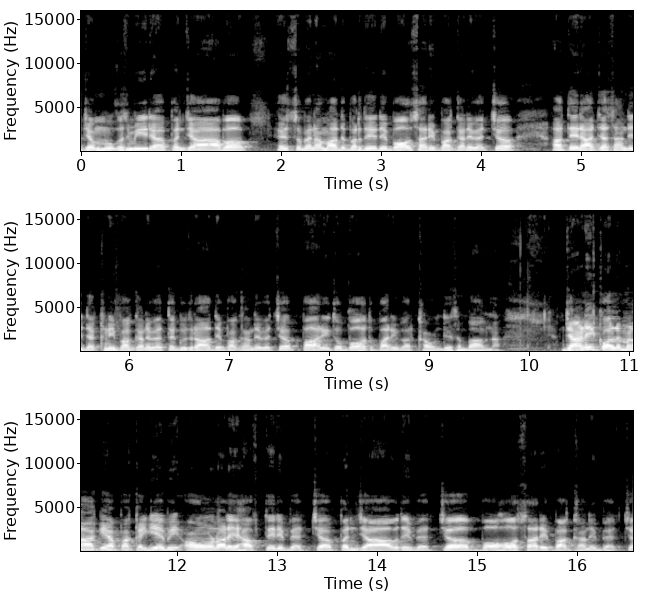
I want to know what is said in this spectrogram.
ਜੰਮੂ ਕਸ਼ਮੀਰ, ਪੰਜਾਬ, ਇਸ ਤੋਂ ਬਿਨਾਂ ਮੱਧ ਪ੍ਰਦੇਸ਼ ਦੇ ਬਹੁਤ ਸਾਰੇ ਭਾਗਾਂ ਦੇ ਵਿੱਚ ਅਤੇ ਰਾਜਸਥਾਨ ਦੇ ਦੱਖਣੀ ਭਾਗਾਂ ਦੇ ਵਿੱਚ, ਗੁਜਰਾਤ ਦੇ ਭਾਗਾਂ ਦੇ ਵਿੱਚ ਭਾਰੀ ਤੋਂ ਬਹੁਤ ਭਾਰੀ ਵਰਖਾ ਹੋਣ ਦੀ ਸੰਭਾਵਨਾ। ਜਾਣੀ ਕੁੱਲ ਮਿਲਾ ਕੇ ਆਪਾਂ ਕਹੀਏ ਵੀ ਆਉਣ ਵਾਲੇ ਹਫ਼ਤੇ ਦੇ ਵਿੱਚ, ਪੰਜਾਬ ਦੇ ਵਿੱਚ, ਬਹੁਤ ਸਾਰੇ ਭਾਗਾਂ ਦੇ ਵਿੱਚ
